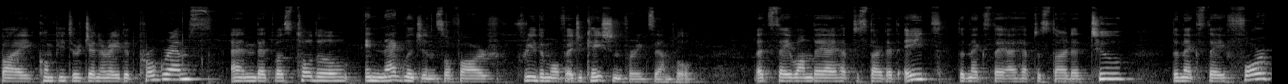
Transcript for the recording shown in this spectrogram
by computer-generated programs, and that was total in negligence of our freedom of education, for example. Let's say one day I have to start at 8, the next day I have to start at 2, the next day 4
